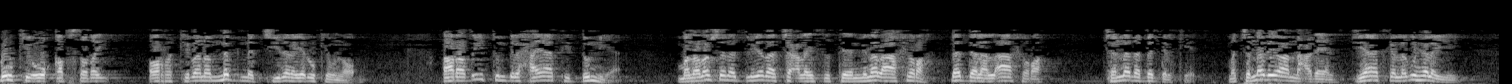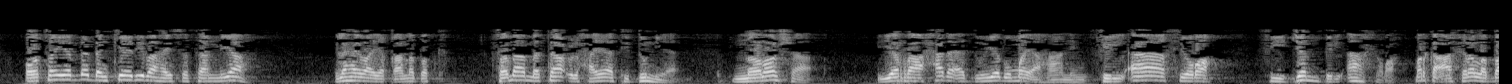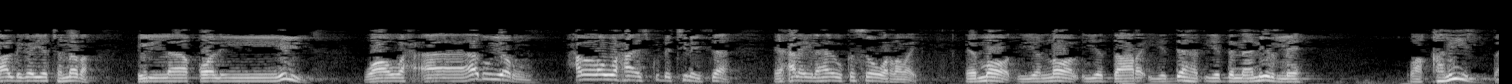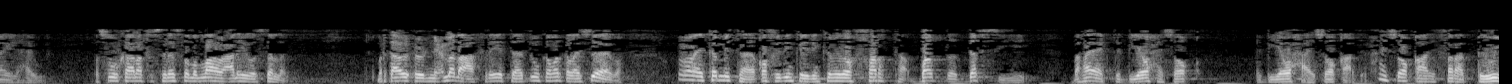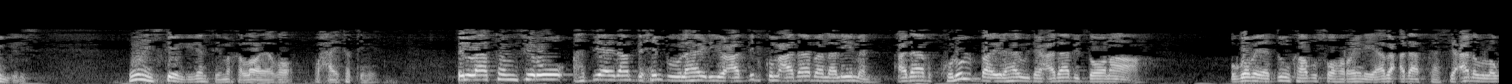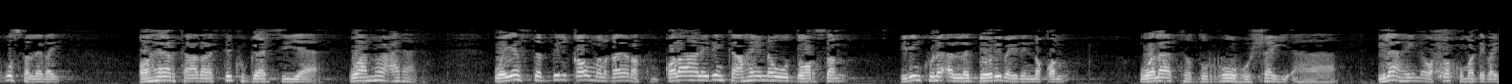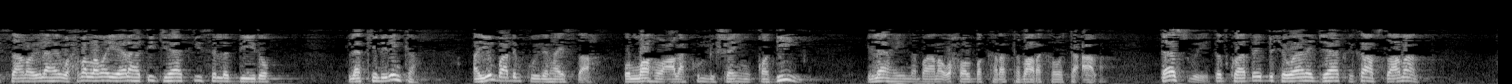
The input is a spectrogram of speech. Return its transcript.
dhulkii uu qabsaday oo rakibana magnad jiidanaya dhulkii u noqday. Aradiitum bilxayaati dunya. Ma noloshan adduunyadaad jeclaysateen min alaakhira bedela alaakhira jannada bedelkeed ma jannadii baa nacdeen jihaadka lagu helayay oo tan yar dhadhankeedii baa haysataan miyaa? Ilaahay baa yaqaano dadka. Famaa mataacu alxayaati dunya. Nolosha iyo raaxada adduunyadu may ahaanin fi laakhira fii janbi alaakhira marka aakhiro la baaldhiga iyo jannada ilaa qaliil. Waa wax aada u yarun. Xallo waxaa isku dhajinaysaa ee xalay ilaahay uu ka soo warramay. Ee mood iyo nool iyo daaro iyo dahab iyo danaaniir leh. Waa qaliil baa ilahay ui rasuulkaana fasiray sala allahu calayhi wasalam markaa wuxuu yihi nicmada aakhiraya ta adduunka marka laysu eego wuxunay ka mid tahay. Qof idinka idinka mid oo farta badda daf siiyey bal ha eegta biyo waxay soo biyo waxa ay soo qaaday maxay soo qaaday faraad badweyn gelis. Way iska engegantahay marka loo eego waxay ka timid. Ilaa tanfiruu haddii aydaan bixin buu ilahay yihi yucadibkum cadaaban aliiman. Cadaab kulul baa ilaahay u idin cadaabi doonaa. Ogobay adduunkaabuu soo horeynaya aba cadaabkaasi cadow lagu salliday oo heerka aad aragtay ku gaadhsiiyaa waa nooc cadaaba wayastabdil qowman hayrakum qolo aan idinka ahayna wuu doorsan idinkuna alla dooriba idin noqon walaa taduruuhu shay-a ilaahayna waxba kuma dhibaysaan oo ilaahay waxba lama yeelo haddii jihaadkiisa la diido laakiin idinka ayuunbaa dhibku idin haystaa wallahu calaa kulli shayin qadiir ilaahayna baana wax walba kara tabaaraka wa tacaala taas weeye dadku hadday bixi waanay jihaadka ka habsaamaan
